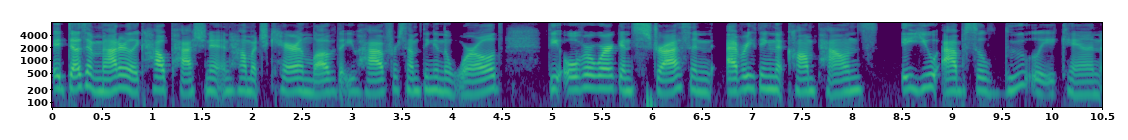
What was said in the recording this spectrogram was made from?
it doesn't matter like how passionate and how much care and love that you have for something in the world, the overwork and stress and everything that compounds eh, you absolutely can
